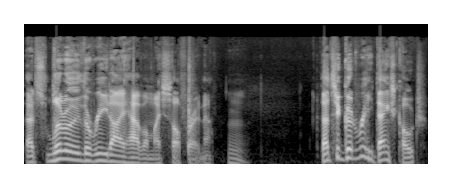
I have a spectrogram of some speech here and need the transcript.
That's literally the read I have on myself right now. That's a good read. Thanks, coach.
